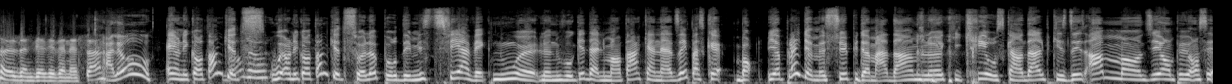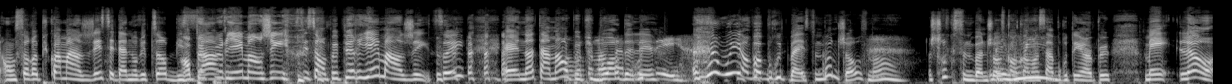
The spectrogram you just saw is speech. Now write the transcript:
euh, Geneviève et Vanessa. Allô? Hey, on est contente que tu, Bonjour. oui, on est contente que tu sois là pour démystifier avec nous euh, le nouveau guide alimentaire canadien parce que bon, il y a plein de monsieur puis de madame là qui crient au scandale puis qui se disent "Ah mon dieu, on peut on sait, on saura plus quoi manger, c'est de la nourriture bizarre." On peut plus rien manger. C'est ça, on peut plus rien manger, tu sais. Euh, notamment, on, peut va plus boire de lait. brouter. oui, on va brouter. Ben, c'est une bonne chose, non? Je trouve que c'est une bonne chose Ben qu'on oui. commence à brouter un peu. Mais là, on-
